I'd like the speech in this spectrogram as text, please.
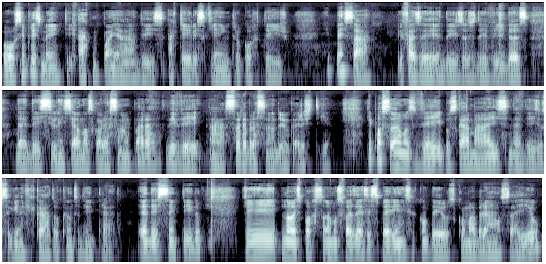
ou simplesmente acompanhar diz, aqueles que entram o cortejo e pensar e fazer as devidas né, de silenciar o nosso coração para viver a celebração da Eucaristia. Que possamos ver e buscar mais né, diz, o significado do canto de entrada. É nesse sentido que nós possamos fazer essa experiência com Deus, como Abraão saiu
